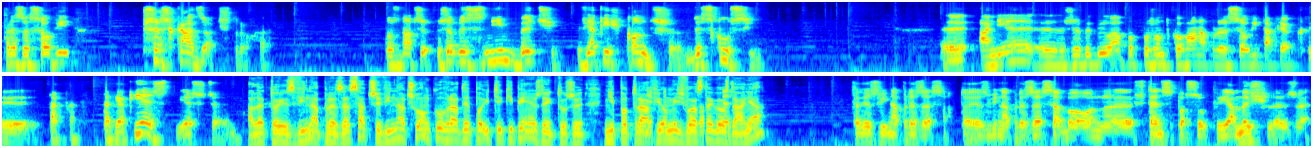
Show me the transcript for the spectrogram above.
prezesowi przeszkadzać trochę. To znaczy, żeby z nim być w jakiejś kontrze, w dyskusji. E, A nie, e, żeby była podporządkowana prezesowi tak jak, e, tak, tak jak jest jeszcze. Ale to jest wina prezesa, czy wina członków Rady Polityki Pieniężnej, którzy nie potrafią Nie, mieć własnego to jest- zdania? To jest wina prezesa. To jest wina prezesa, bo on w ten sposób, ja myślę, że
